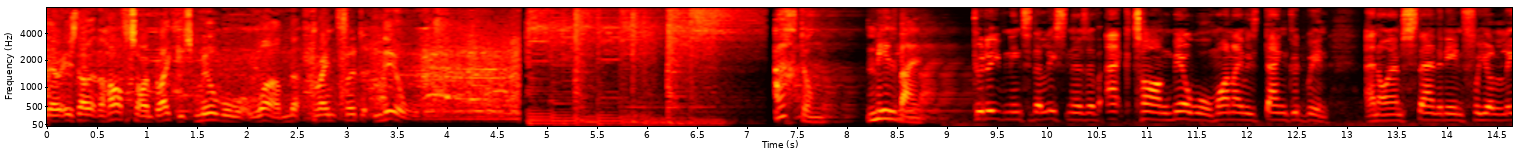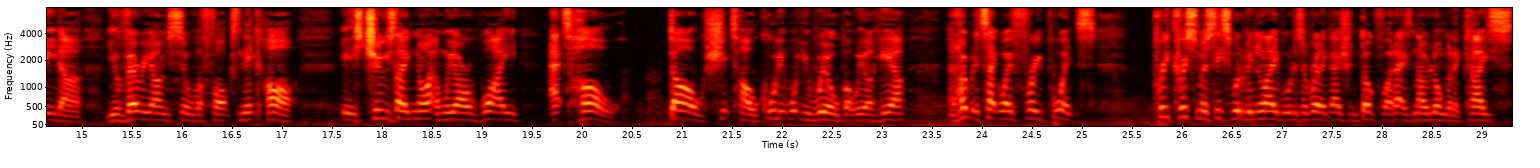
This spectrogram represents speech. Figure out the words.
There it is, though, at the half time break. It's Millwall 1, Brentford nil. Achtung, Millwall. Good evening to the listeners of Achtung Millwall. My name is Dan Goodwin, and I am standing in for your leader, your very own Silver Fox, Nick Hart. It is Tuesday night, and we are away at Hull. Dull, shithole, call it what you will, but we are here and hoping to take away three points. Pre Christmas, this would have been labelled as a relegation dogfight. That is no longer the case.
